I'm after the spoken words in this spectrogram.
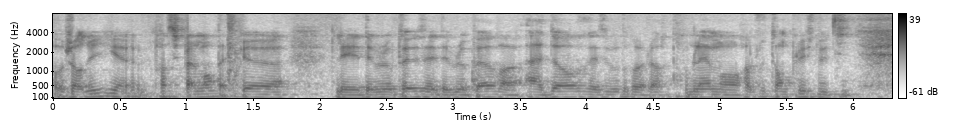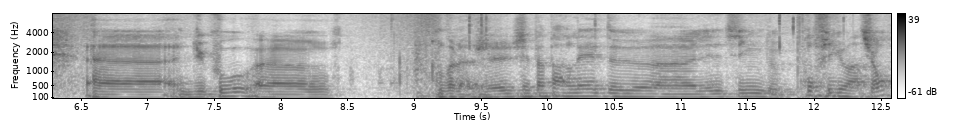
aujourd'hui, principalement parce que les développeuses et les développeurs adorent résoudre leurs problèmes en rajoutant plus d'outils. du coup, Voilà, j'ai pas parlé de euh, linting de configuration,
